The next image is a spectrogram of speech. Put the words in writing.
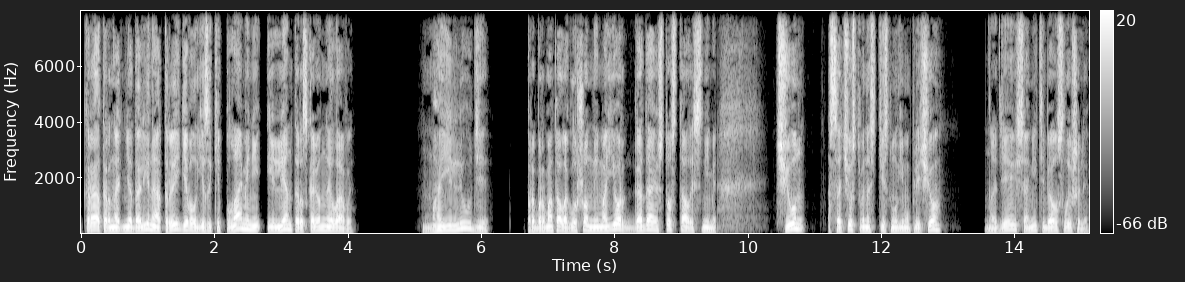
кратер на дне долины отрыгивал языки пламени и ленты раскаленной лавы. «Мои люди!» Пробормотал оглушенный майор, гадая, что стало с ними. Чун сочувственно стиснул ему плечо. «Надеюсь, они тебя услышали».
